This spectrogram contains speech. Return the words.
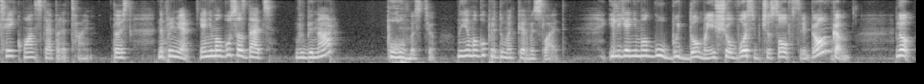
take one step at a time. То есть, например, я не могу создать вебинар полностью, но я могу придумать первый слайд. Или я не могу быть дома еще 8 часов с ребенком, но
